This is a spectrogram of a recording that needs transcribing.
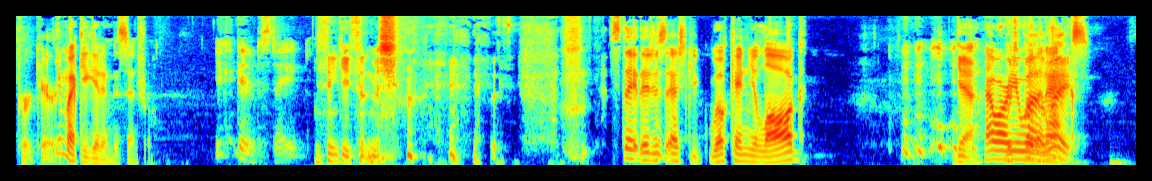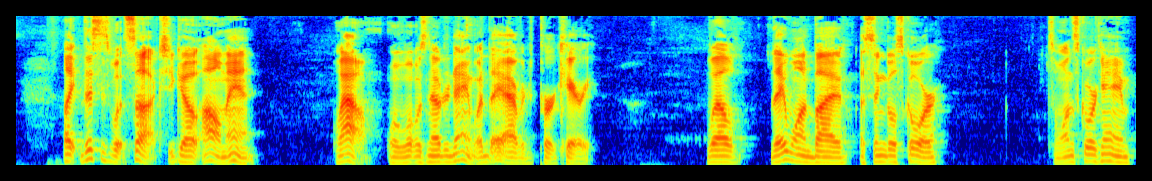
per carry. You might could get into Central You could get into state. You think he's in Michigan? State. They just ask you, well, can you log? yeah. How are Which, you by with the an way, axe? Like this is what sucks. You go, oh man, wow. Well, what was Notre Dame? What did they average per carry? Well, they won by a single score. It's a one score game,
